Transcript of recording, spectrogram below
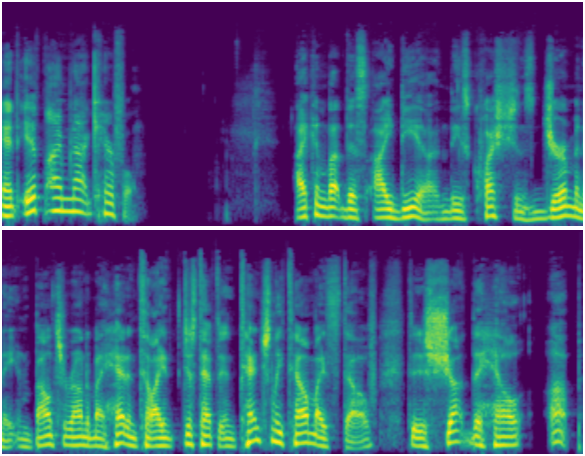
And if I'm not careful, I can let this idea and these questions germinate and bounce around in my head until I just have to intentionally tell myself to shut the hell up.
